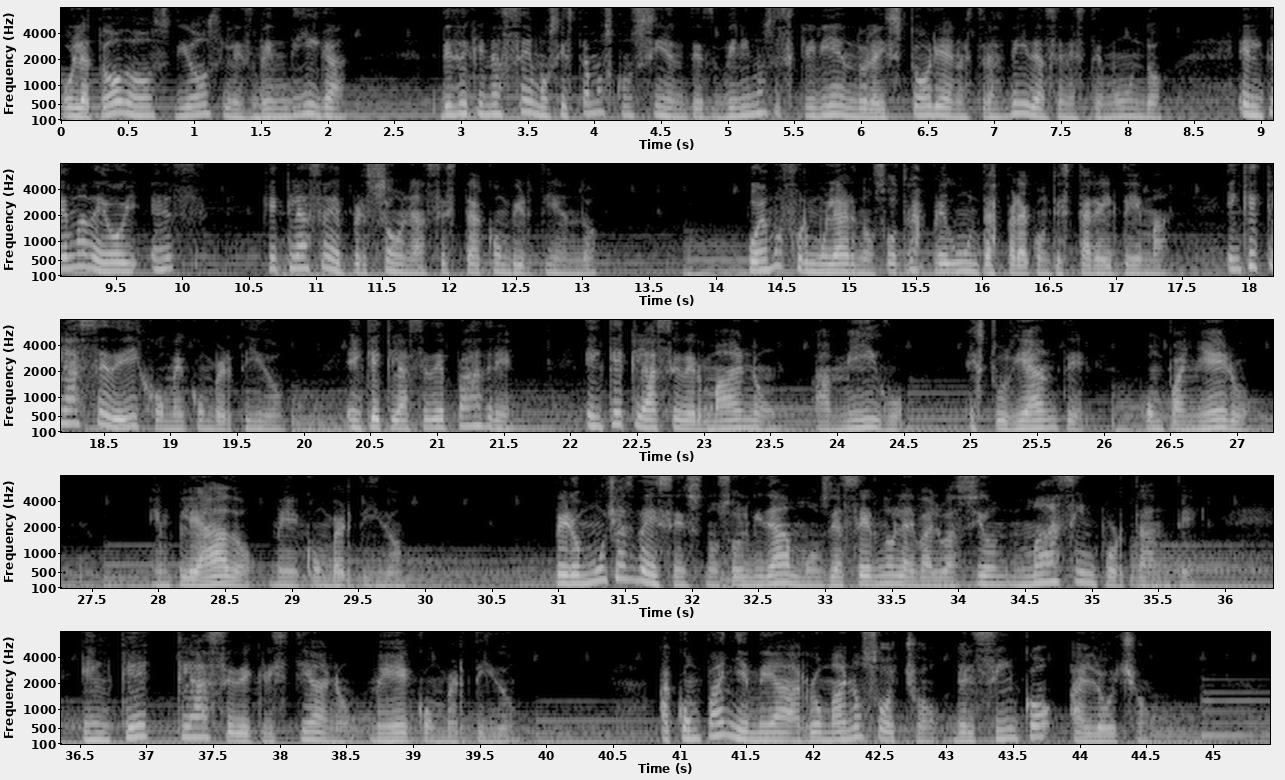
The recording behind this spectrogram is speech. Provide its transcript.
Hola a todos, Dios les bendiga. Desde que nacemos y estamos conscientes, venimos escribiendo la historia de nuestras vidas en este mundo. El tema de hoy es ¿qué clase de persona se está convirtiendo? Podemos formularnos otras preguntas para contestar el tema. ¿En qué clase de hijo me he convertido? ¿En qué clase de padre? ¿En qué clase de hermano, amigo, estudiante, compañero, empleado me he convertido? Pero muchas veces nos olvidamos de hacernos la evaluación más importante. ¿En qué clase de cristiano me he convertido? Acompáñeme a Romanos 8 del 5 al 8.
